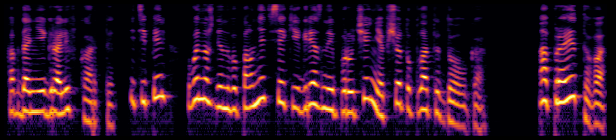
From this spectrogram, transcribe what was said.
когда они играли в карты, и теперь вынужден выполнять всякие грязные поручения в счет уплаты долга. А про этого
